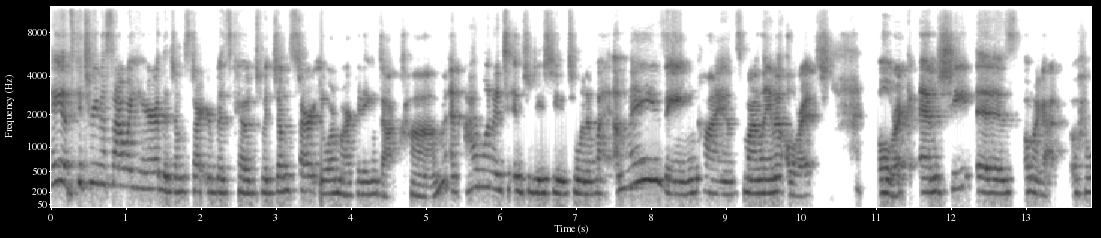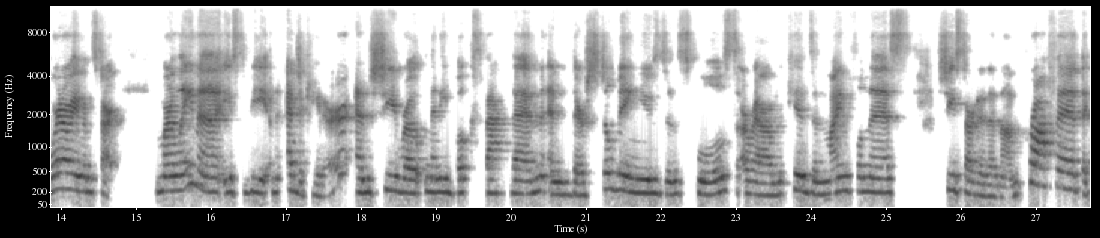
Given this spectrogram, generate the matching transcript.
Hey, it's Katrina Sawa here, the Jumpstart Your Biz Coach with jumpstartyourmarketing.com. And I wanted to introduce you to one of my amazing clients, Marlena Ulrich. Ulrich, and she is, oh my God, where do I even start? Marlena used to be an educator and she wrote many books back then and they're still being used in schools around kids and mindfulness. She started a nonprofit, the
